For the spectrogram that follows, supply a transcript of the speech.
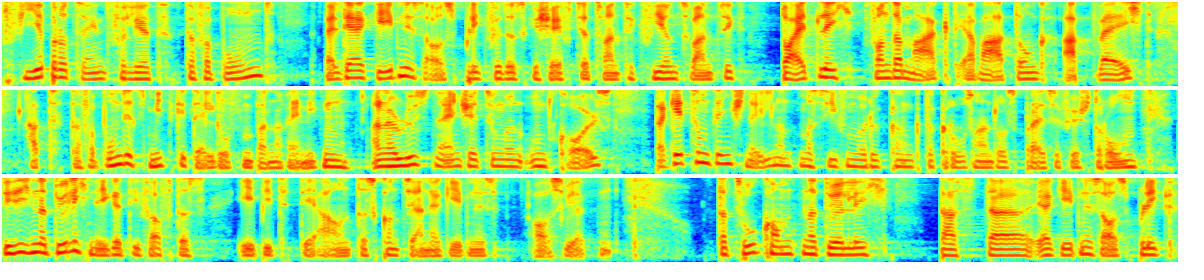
4% verliert der Verbund, weil der Ergebnisausblick für das Geschäftsjahr 2024 deutlich von der Markterwartung abweicht, hat der Verbund jetzt mitgeteilt, offenbar nach einigen Analysteneinschätzungen und Calls. Da geht es um den schnellen und massiven Rückgang der Großhandelspreise für Strom, die sich natürlich negativ auf das EBITDA und das Konzernergebnis auswirken. Dazu kommt natürlich, dass der Ergebnisausblick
